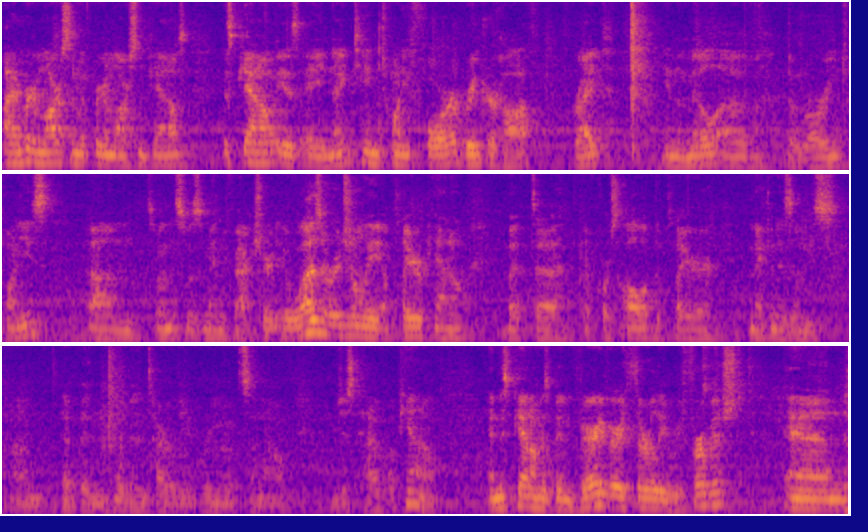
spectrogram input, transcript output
Hi, I'm Brigham Larson with Brigham Larson Pianos. This piano is a 1924 Brinkerhoff, right in the middle of the roaring 20s. Um, so when this was manufactured. It was originally a player piano, but uh, of course all of the player mechanisms um, have been have been entirely removed. So now we just have a piano. And this piano has been very, very thoroughly refurbished, and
